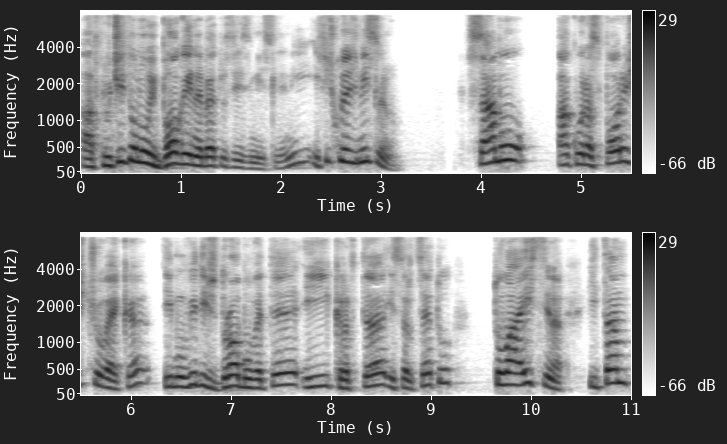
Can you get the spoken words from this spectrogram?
а включително и Бога и небето са измислени и всичко е измислено. Само ако разпориш човека и му видиш дробовете и кръвта и сърцето, това е истина. И там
